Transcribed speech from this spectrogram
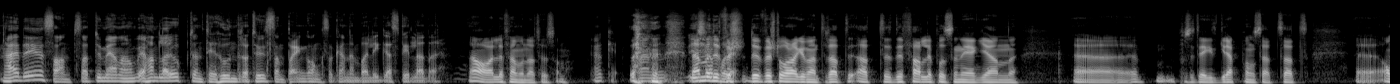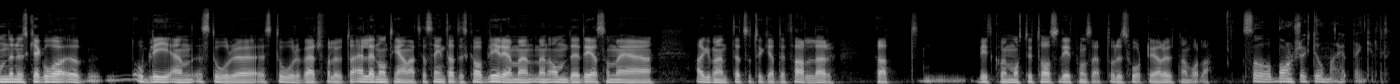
Nej, det är sant. Så att du menar om vi handlar upp den till 100 000 på en gång så kan den bara ligga stilla där? Ja, eller 500 000. Okay. Men, Nej, men du, för, du, förstår argumentet att, att det faller på sin egen eh, på sitt eget grepp på något sätt. Så att, eh, om det nu ska gå upp och bli en stor, stor världsvaluta eller någonting annat. Jag säger inte att det ska bli det, men, men om det är det som är argumentet så tycker jag att det faller för att bitcoin måste ta sig dit på något sätt och det är svårt att göra utan volla. Så barnsjukdomar helt enkelt?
